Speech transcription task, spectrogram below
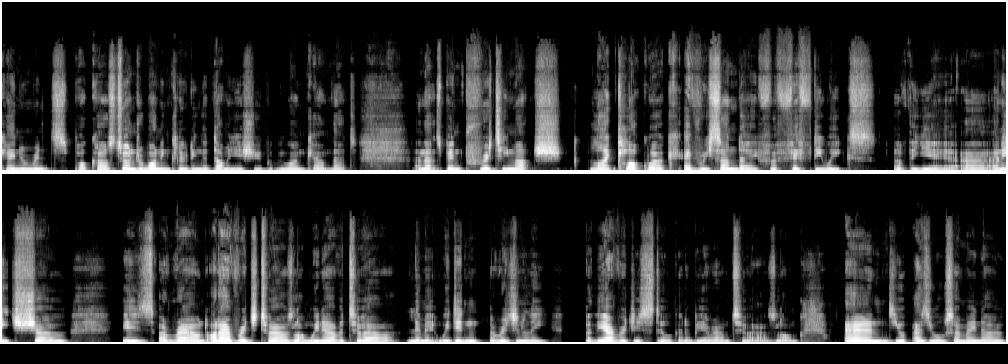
Cane and Rinse podcasts, 201 including the dummy issue, but we won't count that. And that's been pretty much like clockwork every Sunday for 50 weeks of the year. Uh, and each show is around, on average, two hours long. We now have a two hour limit. We didn't originally, but the average is still going to be around two hours long. And you, as you also may know,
